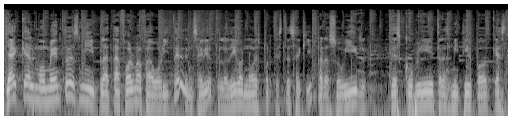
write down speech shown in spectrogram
ya que al momento es mi plataforma favorita, en serio, te lo digo, no es porque estés aquí, para subir, descubrir, transmitir podcast.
